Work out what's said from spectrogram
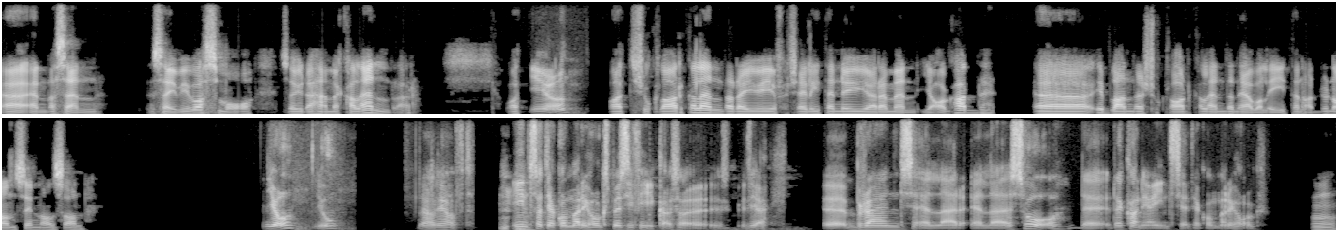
äh, ända sedan vi var små så är ju det här med kalendrar. Och att, ja. Att chokladkalender är ju i och för sig lite nyare. Men jag hade uh, ibland en chokladkalender när jag var liten. Hade du någonsin någon sån? Ja, jo. Det har vi haft. Inte så att jag kommer ihåg specifika så, säga, uh, brands eller, eller så. Det, det kan jag inse att jag kommer ihåg. Mm.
